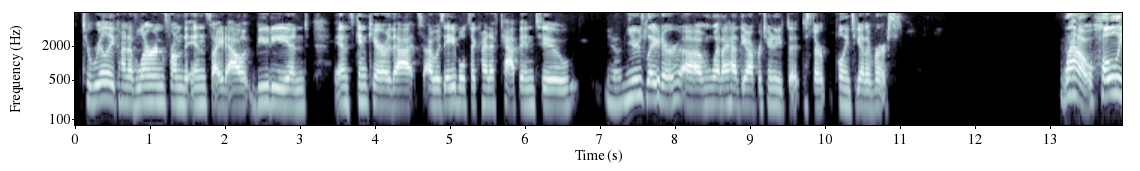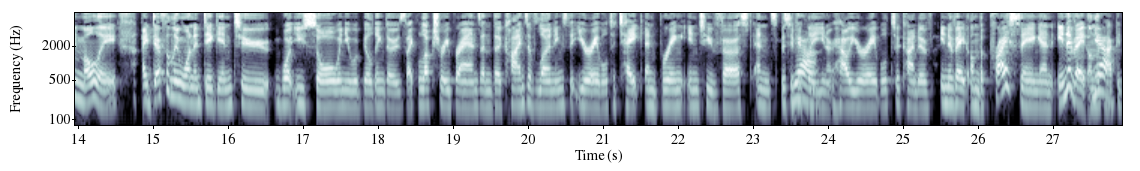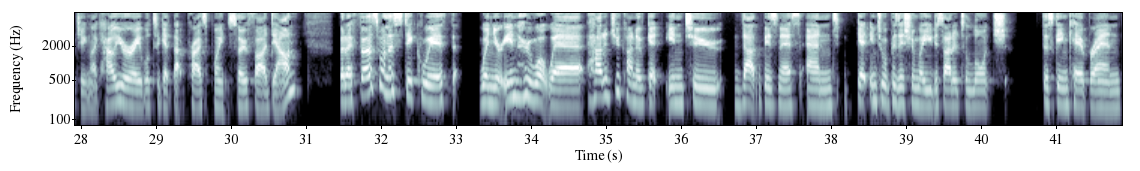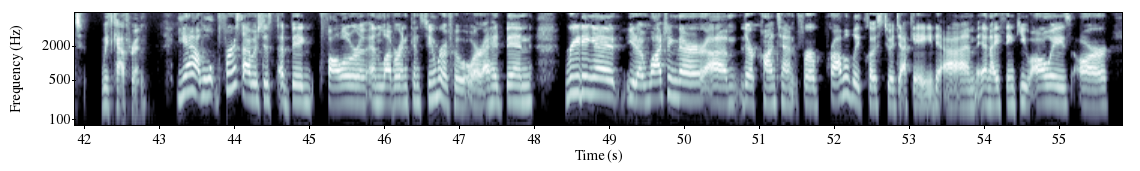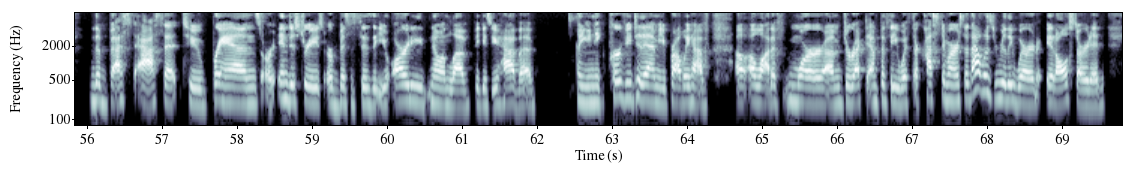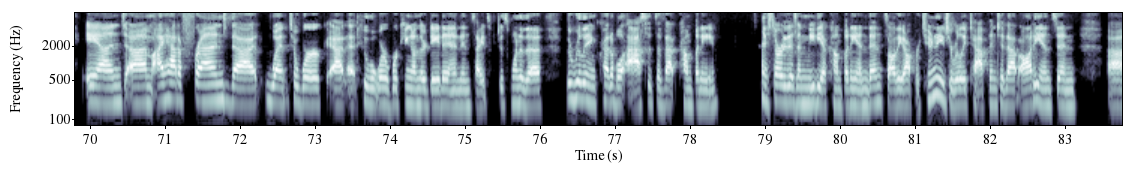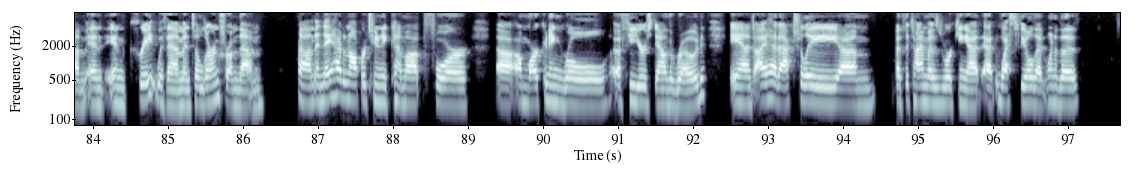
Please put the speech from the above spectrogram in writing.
to really kind of learn from the inside out beauty and and skincare that I was able to kind of tap into you know years later um, when I had the opportunity to, to start pulling together Versed. Wow, holy moly. I definitely want to dig into what you saw when you were building those like luxury brands and the kinds of learnings that you're able to take and bring into Versed and specifically, yeah. you know, how you're able to kind of innovate on the pricing and innovate on yeah. the packaging, like how you're able to get that price point so far down. But I first want to stick with when you're in Who What Wear, how did you kind of get into that business and get into a position where you decided to launch the skincare brand with Katherine? Yeah, well, first I was just a big follower and lover and consumer of Who Or. I had been reading it, you know, watching their um, their content for probably close to a decade, um, and I think you always are the best asset to brands or industries or businesses that you already know and love because you have a a unique purview to them. You probably have a, a lot of more um, direct empathy with their customers. So that was really where it, it all started. And um, I had a friend that went to work at, at who were working on their data and insights, which is one of the, the really incredible assets of that company. I started as a media company and then saw the opportunity to really tap into that audience and um, and and create with them and to learn from them. Um, and they had an opportunity come up for uh, a marketing role a few years down the road. And I had actually, um, at the time, I was working at, at Westfield at one of the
